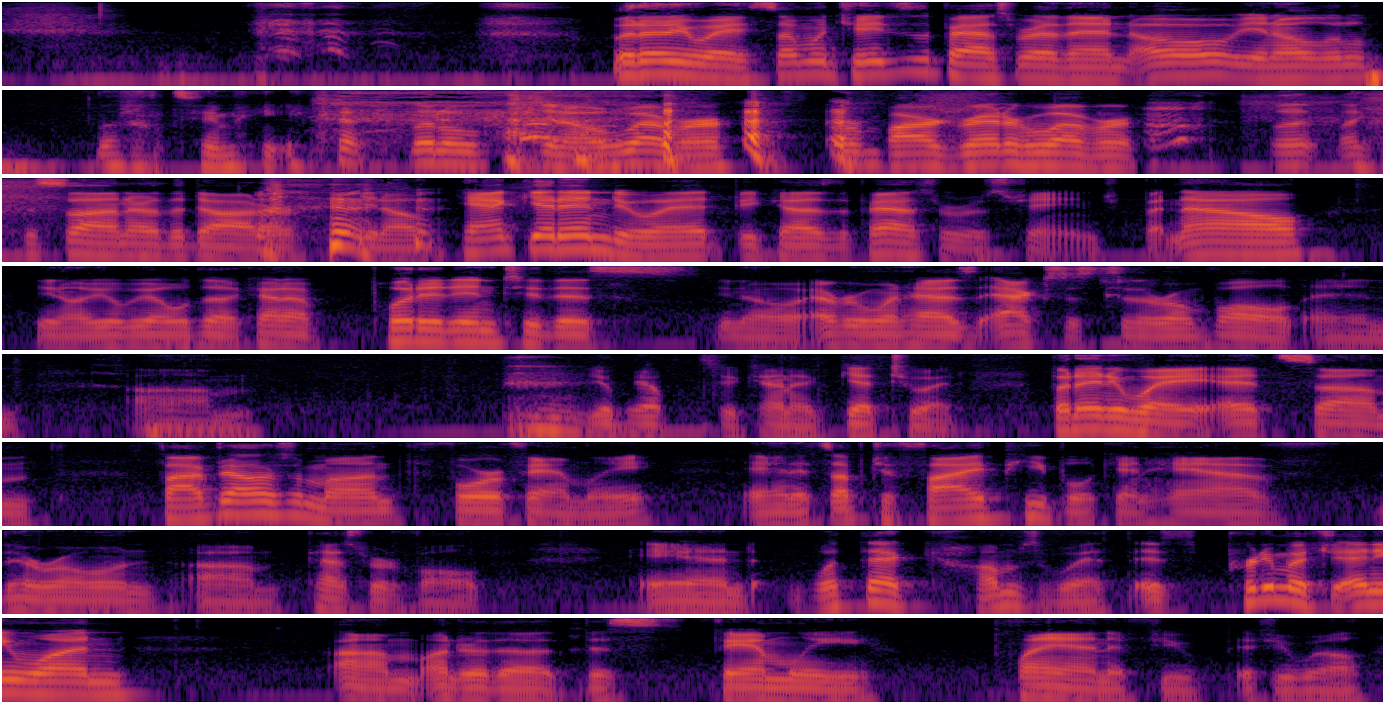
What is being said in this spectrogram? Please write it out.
But anyway, someone changes the password, and then oh, you know, little little Timmy, little you know whoever or Margaret or whoever, like the son or the daughter, you know, can't get into it because the password was changed. But now, you know, you'll be able to kind of put it into this. You know, everyone has access to their own vault, and um, you'll be able to kind of get to it. But anyway, it's um, five dollars a month for a family, and it's up to five people can have their own um, password vault. And what that comes with is pretty much anyone um, under the this family plan, if you if you will,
